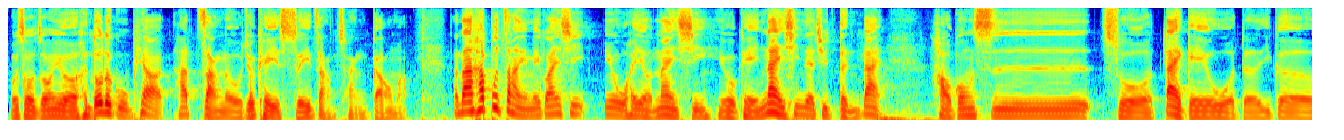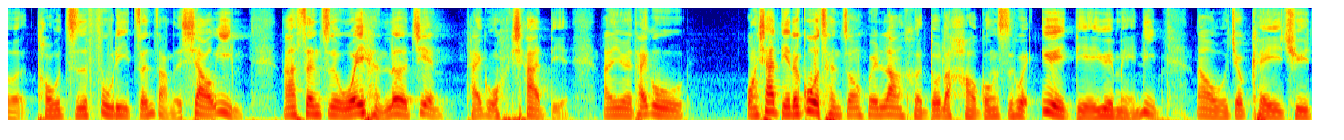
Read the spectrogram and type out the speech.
我手中有很多的股票，它涨了我就可以水涨船高嘛。那当然它不涨也没关系，因为我很有耐心，因为我可以耐心的去等待。好公司所带给我的一个投资复利增长的效应，那甚至我也很乐见台股往下跌。那因为台股往下跌的过程中，会让很多的好公司会越跌越美丽。那我就可以去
